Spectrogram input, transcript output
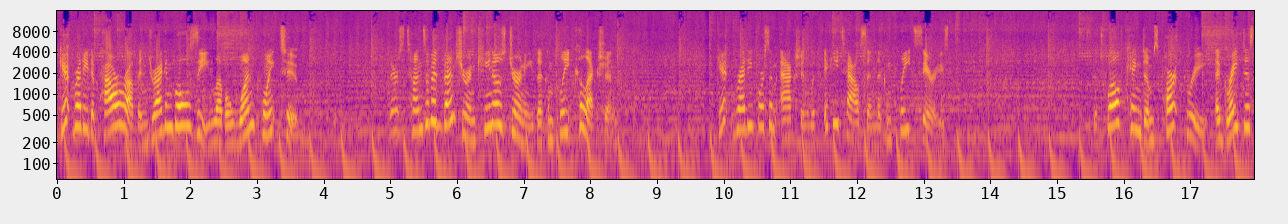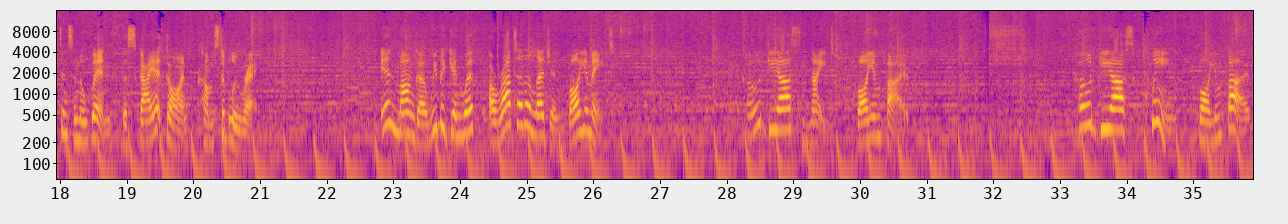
Get ready to power up in Dragon Ball Z level 1.2. There's tons of adventure in Kino's Journey, the complete collection. Get ready for some action with Ikki Tousen, the complete series. The 12 Kingdoms Part 3, A Great Distance in the Wind, The Sky at Dawn, comes to Blu-ray. In manga, we begin with Arata the Legend, Volume 8. Code Geass Knight, Volume 5. Code Geass Queen, Volume 5.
